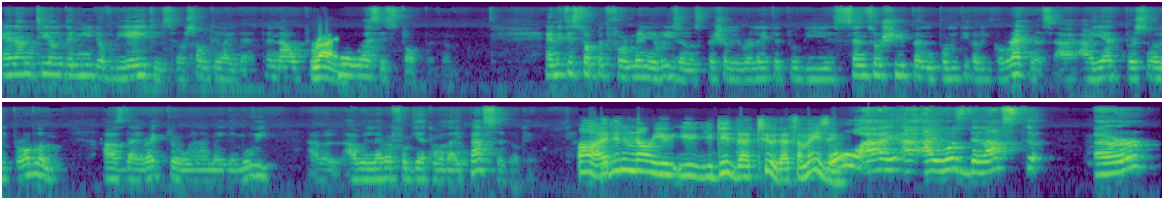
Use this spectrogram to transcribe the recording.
and until the mid of the 80s or something like that. And now right. more or less it stopped. And it is stopped for many reasons, especially related to the censorship and political correctness. I, I had personally problem as director when I made the movie. I will, I will never forget what I passed. Okay. Oh, I didn't know you, you, you did that too. That's amazing. Oh, I, I, I was the last er,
